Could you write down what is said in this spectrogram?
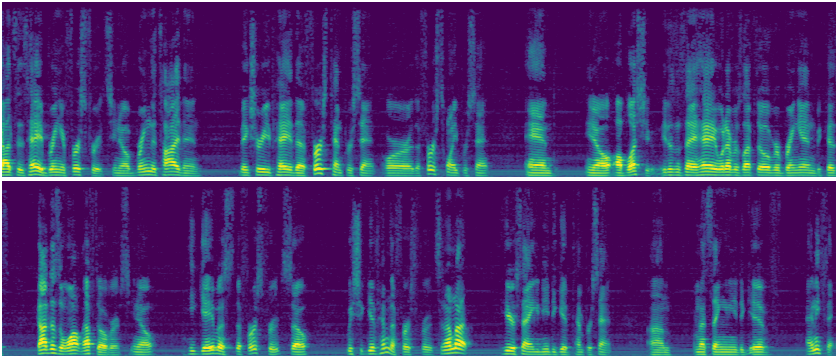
God says, "Hey, bring your first fruits. You know, bring the tithe in. Make sure you pay the first ten percent or the first twenty percent, and you know I'll bless you." He doesn't say, "Hey, whatever's left over, bring in," because God doesn't want leftovers. You know, he gave us the first fruits, so we should give him the first fruits. And I'm not here saying you need to give 10%. Um, I'm not saying you need to give anything.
